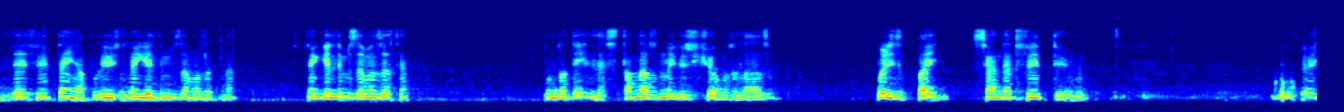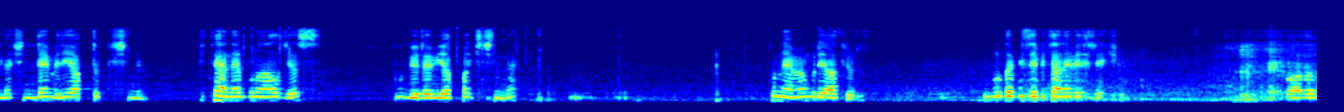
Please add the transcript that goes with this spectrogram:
ve Flint'ten yapılıyor. Üstüne geldiğimiz zaman zaten üstüne geldiğimiz zaman zaten bunda değil de standartında gözüküyor olması lazım. Bridged by Sand and Flint diyor. Öyle şimdi demiri yaptık. Şimdi bir tane bunu alacağız. Bu görevi yapmak için de bunu hemen buraya atıyoruz. Burada bize bir tane verecek. Bu arada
